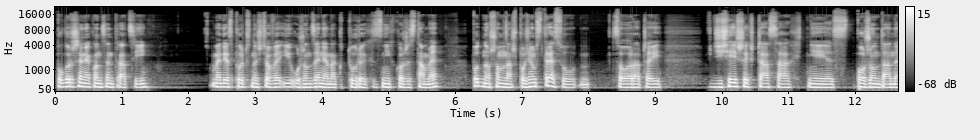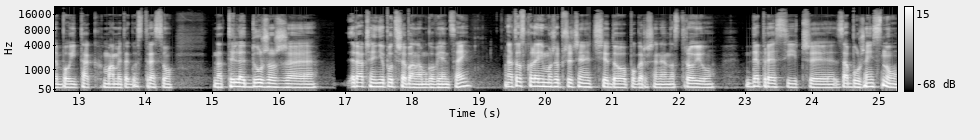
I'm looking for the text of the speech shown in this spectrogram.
pogorszenia koncentracji, media społecznościowe i urządzenia, na których z nich korzystamy, podnoszą nasz poziom stresu, co raczej w dzisiejszych czasach nie jest pożądane, bo i tak mamy tego stresu na tyle dużo, że raczej nie potrzeba nam go więcej. A to z kolei może przyczyniać się do pogarszania nastroju, depresji czy zaburzeń snu.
